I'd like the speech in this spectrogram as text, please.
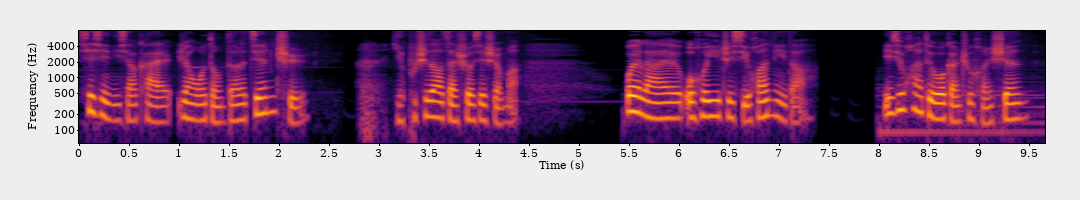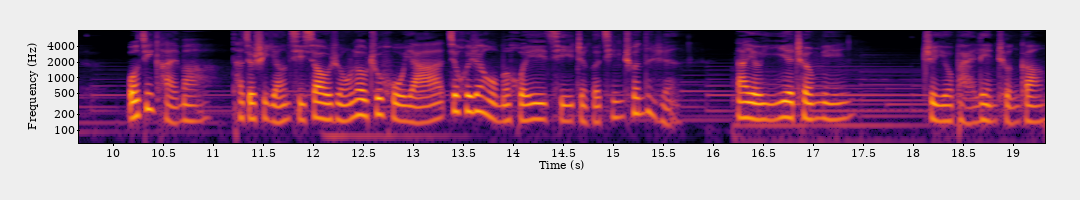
谢谢你，小凯，让我懂得了坚持。也不知道在说些什么。未来我会一直喜欢你的。一句话对我感触很深，王俊凯嘛，他就是扬起笑容，露出虎牙，就会让我们回忆起整个青春的人。哪有一夜成名，只有百炼成钢。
